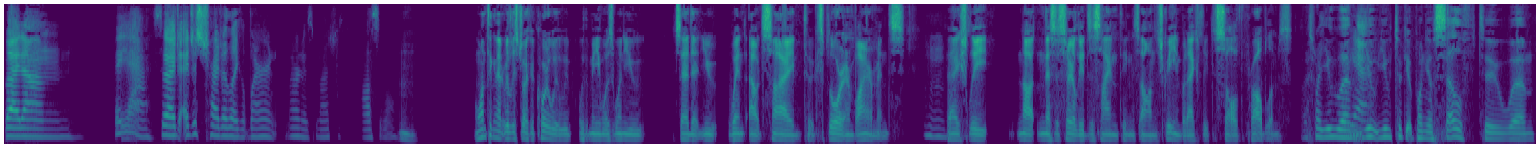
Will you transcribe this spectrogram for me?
but um, but yeah. So I, I just try to like learn learn as much as possible. One thing that really struck a chord with, with me was when you said that you went outside to explore environments hmm to actually not necessarily design things on screen, but actually to solve problems. That's right. You um, Yeah. you you took it upon yourself to um,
